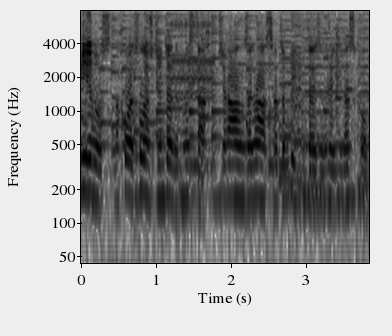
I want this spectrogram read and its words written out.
Пирус находит сложности в этих местах. Вчера он загнался в тупик, пытаясь зажечь гироскоп.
